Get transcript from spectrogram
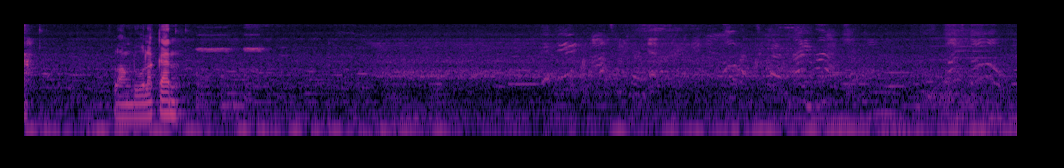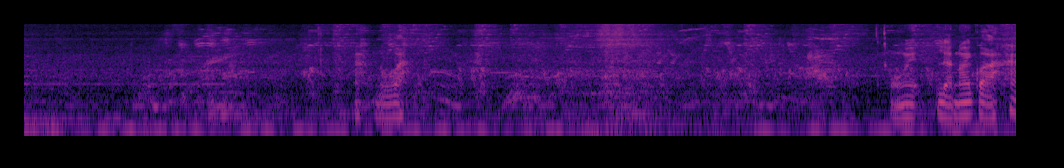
ะลองดูละกัน เหลือน้อยกว่า 5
